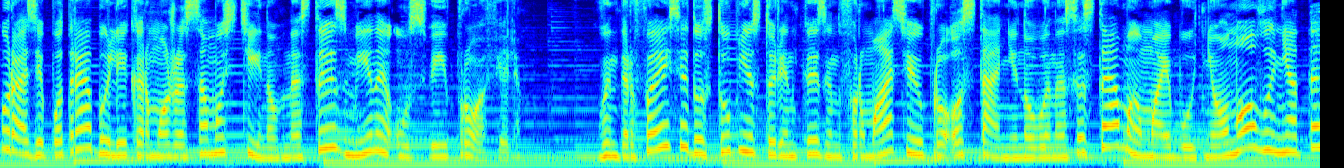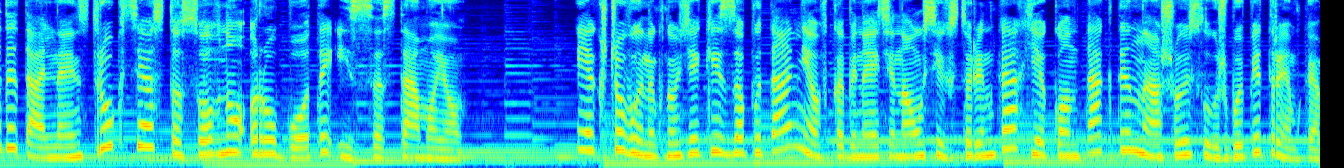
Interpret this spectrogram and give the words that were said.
У разі потреби лікар може самостійно внести зміни у свій профіль. В інтерфейсі доступні сторінки з інформацією про останні новини системи, майбутнє оновлення та детальна інструкція стосовно роботи із системою. Якщо виникнуть якісь запитання, в кабінеті на усіх сторінках є контакти нашої служби підтримки:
